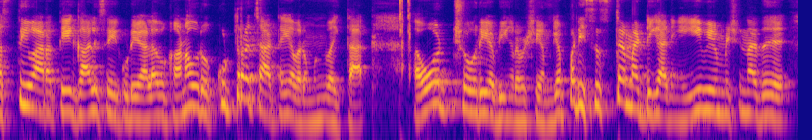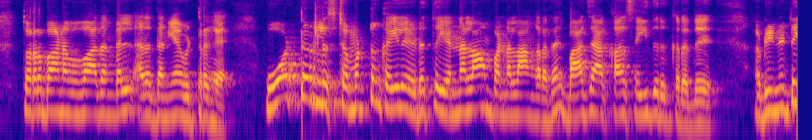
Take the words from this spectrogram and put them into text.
அஸ்திவாரத்தை காலி செய்யக்கூடிய அளவுக்கான ஒரு குற்றச்சாட்டை அவர் முன்வைத்தார். ஓட் சோரி அப்படிங்கிற விஷயம். எப்படி சிஸ்டமேட்டிக்காக நீங்கள் இவிஎம் மிஷின் அது தொடர்பான விவாதங்கள் அதை தனியாக விட்டுருங்க. ஓட்டர் லிஸ்ட்டை மட்டும் கையில் எடுத்து என்னெல்லாம் பண்ணலாங்கிறத பாஜக செய்திருக்கிறது அப்படின்ட்டு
